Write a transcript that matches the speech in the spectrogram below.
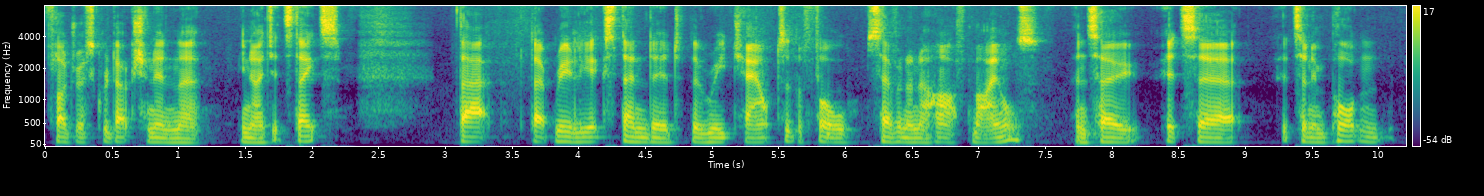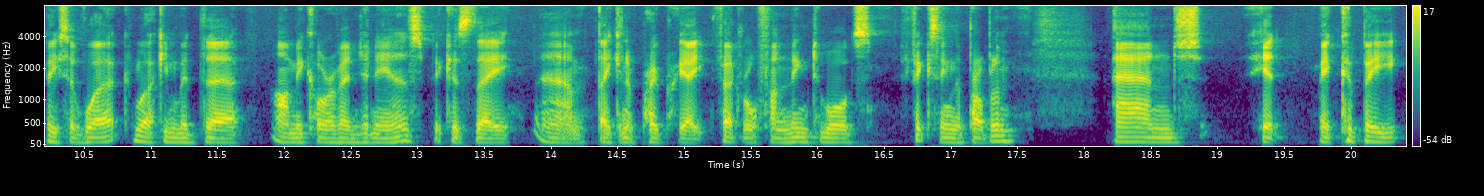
flood risk reduction in the United States. That that really extended the reach out to the full seven and a half miles. And so it's a it's an important piece of work working with the Army Corps of Engineers because they um, they can appropriate federal funding towards fixing the problem, and it it could be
